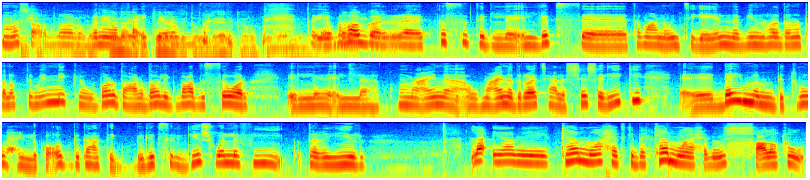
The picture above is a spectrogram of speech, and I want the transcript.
ما شاء الله ربنا يوفقك يا رب. لك يا رب. طيب هاجر ال- اللبس طبعا وانت جاية لنا بيه النهارده أنا طلبت منك وبرضه عرضه لك بعض الصور اللي, اللي هتكون معانا أو معانا دلوقتي على الشاشة ليكي. آه، دايما بتروحي اللقاءات بتاعتك بلبس الجيش ولا في تغيير؟ لا يعني كام واحد كده كام واحد؟ مش على طول.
